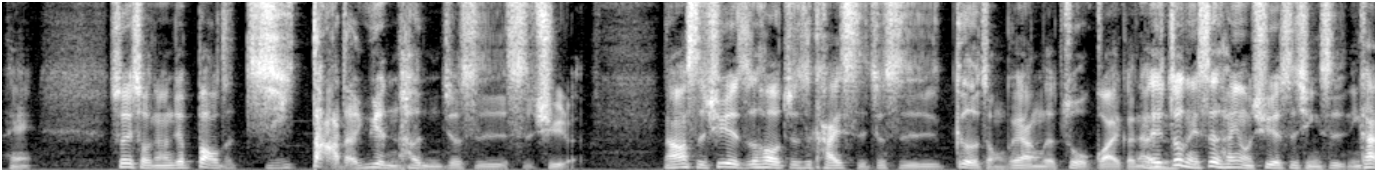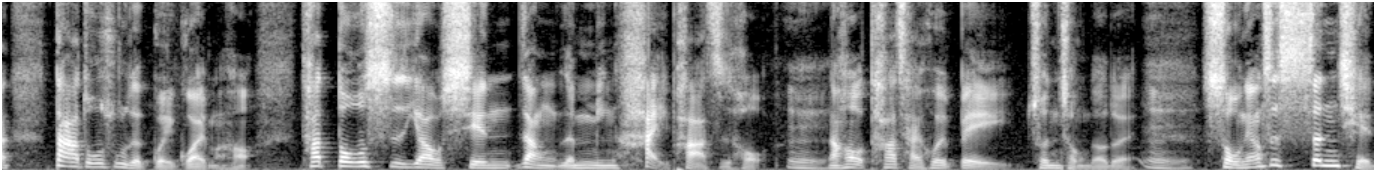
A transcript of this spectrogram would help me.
嘿，所以怂娘就抱着极大的怨恨，就是死去了。然后死去了之后，就是开始就是各种各样的作怪跟，而且重点是很有趣的事情是，你看大多数的鬼怪嘛，哈，他都是要先让人民害怕之后，嗯。然后他才会被尊崇，对不对？嗯，守娘是生前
